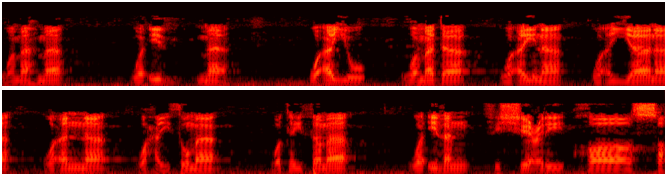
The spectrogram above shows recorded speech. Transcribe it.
ومهما وإذ ما وأي ومتى وأين وأيان وأن وحيثما وكيفما وإذا في الشعر خاصة.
